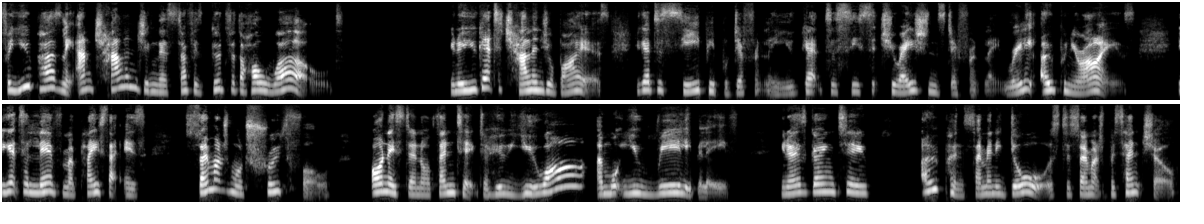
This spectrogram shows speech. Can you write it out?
for you personally and challenging this stuff is good for the whole world. You know, you get to challenge your bias. You get to see people differently. You get to see situations differently. Really open your eyes. You get to live from a place that is so much more truthful, honest, and authentic to who you are and what you really believe. You know, it's going to open so many doors to so much potential.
